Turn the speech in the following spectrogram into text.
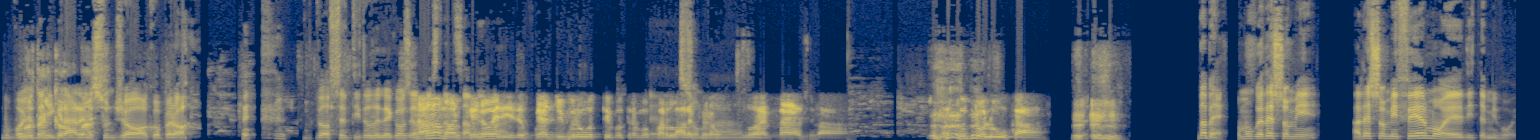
non voglio Mortal denigrare Kombat. nessun gioco, però ho sentito delle cose No, no, ma anche noi di doppiaggi brutti potremmo eh, parlare insomma, per un'ora e mezza. Soprattutto Luca. Vabbè, comunque adesso mi, adesso mi fermo e ditemi voi.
